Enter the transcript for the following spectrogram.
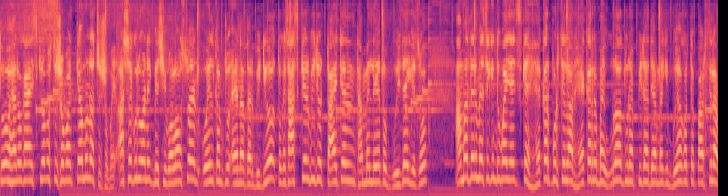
তো হ্যালো গাইস কি অবস্থা সবার কেমন আছো সবাই? আশা করি অনেক বেশি ভালো আছো and welcome to another video তো গেছে আজকের ভিডিও টাইটেল থামেল দেখে তো বুঝতেই গেছো। আমাদের মেসে কিন্তু ভাই আজকে হ্যাকার পড়ছিল আর হ্যাকারের ভাই উড়া দুরা পিড়া দিয়ে আমরা কি বুয়া করতে পারছিলাম?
